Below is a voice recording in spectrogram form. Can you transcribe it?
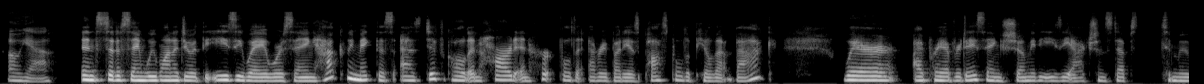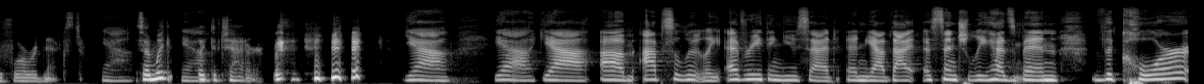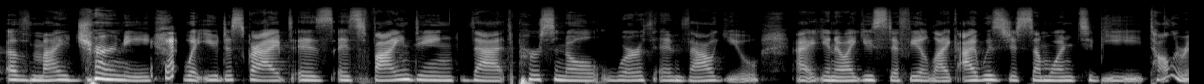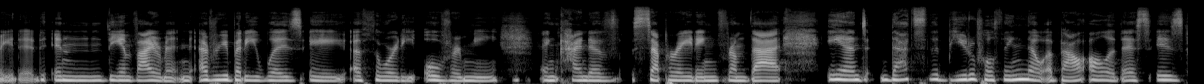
Oh, yeah. Instead of saying we want to do it the easy way, we're saying how can we make this as difficult and hard and hurtful to everybody as possible to peel that back? Where I pray every day saying, show me the easy action steps to move forward next. Yeah. So I'm with Yeah. collective chatter. Yeah. Yeah. Yeah. Um, absolutely. Everything you said. And yeah, that essentially has been the core of my journey. what you described is, is finding that personal worth and value. I, you know, I used to feel like I was just someone to be tolerated in the environment and everybody was a authority over me and kind of separating from that. And that's the beautiful thing though about all of this is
